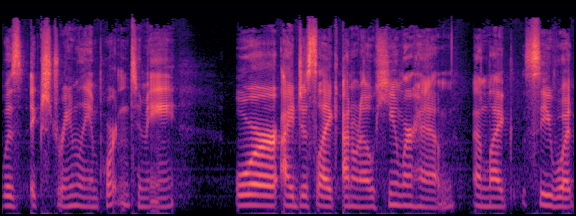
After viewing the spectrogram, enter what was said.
was extremely important to me, or I just like, I don't know, humor him and like see what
